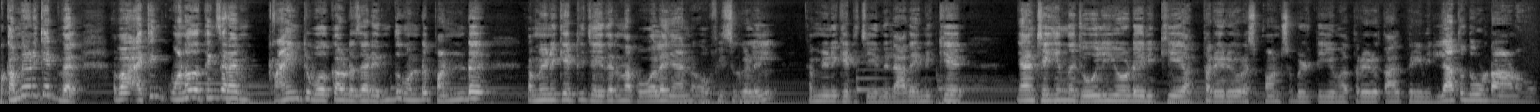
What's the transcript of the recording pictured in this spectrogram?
communicate well അപ്പോൾ I think one of the things I'm trying to work out sir എന്തുകൊണ്ട് പണ്ട് കമ്മ്യൂണിക്കേറ്റ് ചെയ്തിരുന്ന പോലെ ഞാൻ ഓഫീസുകളിൽ കമ്മ്യൂണിക്കേറ്റ് ചെയ്യുന്നില്ല. അത് എനിക്ക് ഞാൻ ചെയ്യുന്ന ജോലിയോട് എനിക്ക് അത്രയൊരു റെസ്പോൺസിബിലിറ്റിയും അത്രയൊരു താല്പര്യം ഇല്ലാത്തത് കൊണ്ടാണോ?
